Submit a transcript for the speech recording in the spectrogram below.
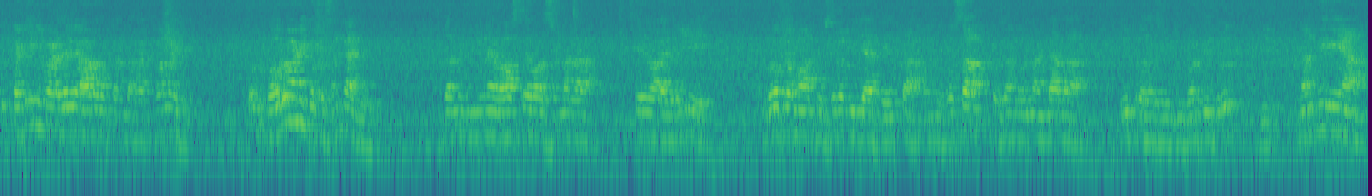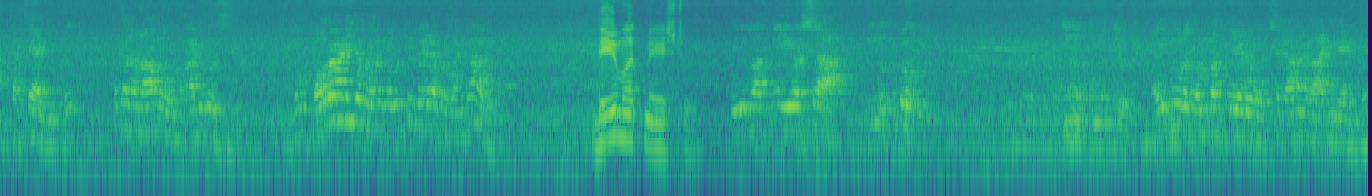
ಅದು ಮಾಡದಲ್ಲಿ ಆಡತಕ್ಕಂತಹ ಕ್ರಮ ಇದೆ. ಒಂದು ಪೌರಾಣಿಕ ಪ್ರಸಂಗ ಆಗಿದೆ. ಅದನ್ನು ನಿನ್ನೆ ವಾಸ್ತವಾಸಣ್ಣರ ಸೇವಾಯದಲ್ಲಿ ಲೋಕಮಾತೆ ಸುರಭಿ ಜಾತಿ ಅಂತ ಒಂದು ಹೊಸ ಪ್ರಸಂಗವನ್ನು ಅಂಡಾಲ ಈ ಪ್ರಸಂಗಕ್ಕೆ ಬರೆದಿದ್ದರು ನಂದಿನಿಯ ಕಥೆ ಆಗಿತ್ತು. ಅದನ್ನು ನಾವು ಒಂದು ಪೌರಾಣಿಕ ಪ್ರಸಂಗ ಬಿಟ್ಟು ಬೇರೆ ಪ್ರಸಂಗ ಆಗುತ್ತೆ ದೇವಿ ಮಹಾತ್ಮೆ ಎಷ್ಟು? ಮಾತ್ರ ಈ ವರ್ಷ ಒಟ್ಟು ಐನೂರ ತೊಂಬತ್ತೇಳು ಯಕ್ಷಗಾನಗಳಾಗಿದೆ ಅಂತೆ.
